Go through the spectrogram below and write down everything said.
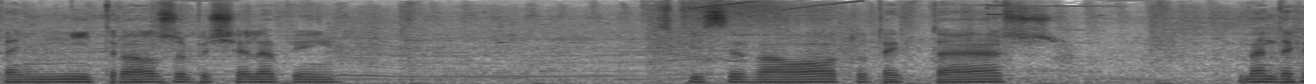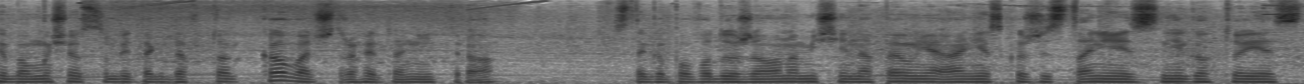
Ten nitro, żeby się lepiej spisywało. Tutaj też. Będę chyba musiał sobie tak dawtokować trochę to nitro. Z tego powodu, że ono mi się napełnia, a nie skorzystanie z niego to jest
